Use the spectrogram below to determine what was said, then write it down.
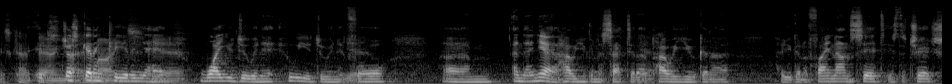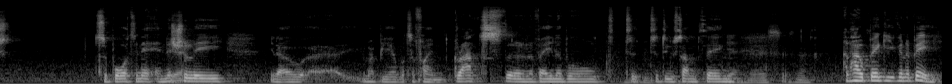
it's kind of it's just getting clear in your head why you're doing it, who are you doing it for, um, and then yeah, how are you going to set it up? How are you going to how are you going to finance it? Is the church supporting it initially? You know, uh, you might be able to find grants that are available to, to do something. yeah there is isn't it And how big are you going to be?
